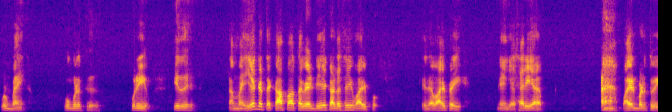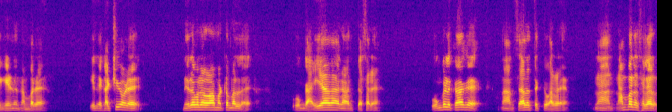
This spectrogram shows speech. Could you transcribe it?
உண்மை உங்களுக்கு புரியும். இது நம்ம இயக்கத்தை காப்பாற்ற வேண்டிய கடைசி வாய்ப்பு. இந்த வாய்ப்பை நீங்கள் சரியாக பயன்படுத்துவீங்கன்னு நம்புகிறேன் இந்த கட்சியோட நிறுவனராக மட்டுமல்ல உங்கள் ஐயாவாக நான் பேசுகிறேன் உங்களுக்காக நான் சேலத்துக்கு வர்றேன். நான் நம்பின சிலர்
